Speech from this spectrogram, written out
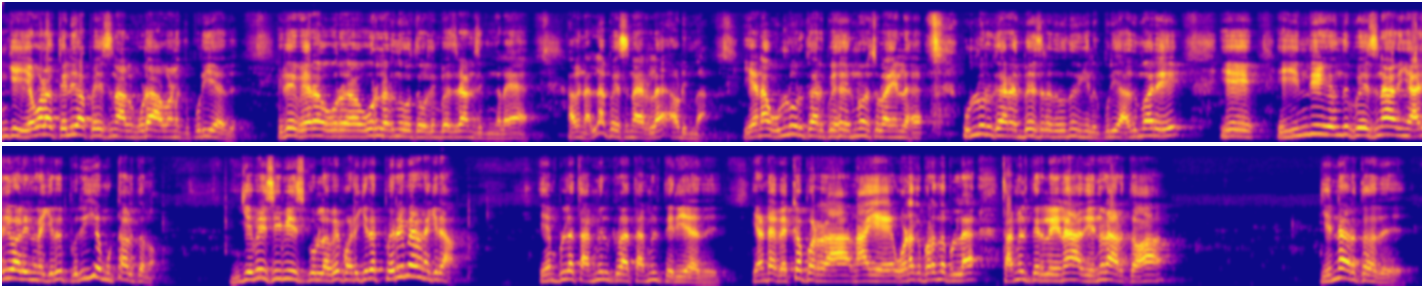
இங்கே எவ்வளோ தெளிவாக பேசினாலும் கூட அவனுக்கு புரியாது. இதே வேறு ஒரு ஊர்லேருந்து ஒருத்தர் ஒருத்தர் பேசுகிறான்னு வச்சுக்கோங்களேன் அவன் நல்லா பேசினார்ல அப்படிம்பா. ஏன்னா உள்ளூர்கார் பே இன்னொரு சொல்லுவாங்கல்ல உள்ளூர்காரன் பேசுகிறது வந்து இவங்களுக்கு புரியாது. அது மாதிரி ஏ ஹிந்தி வந்து பேசுனா நீங்கள் அறிவாளின்னு நினைக்கிறது பெரிய முட்டாள்தனம். இங்கே போய் சிபிஎஸ் ஸ்கூலில் போய் படிக்கிற பெருமை நினைக்கிறான். என் பிள்ளை தமிழுக்கு தமிழ் தெரியாது. ஏன்டா வெக்கப்படுறா? நான் ஏ உனக்கு பிறந்த பிள்ளை தமிழ் தெரியலைன்னா அது என்னடா அர்த்தம்? என்ன அர்த்தம் அது?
